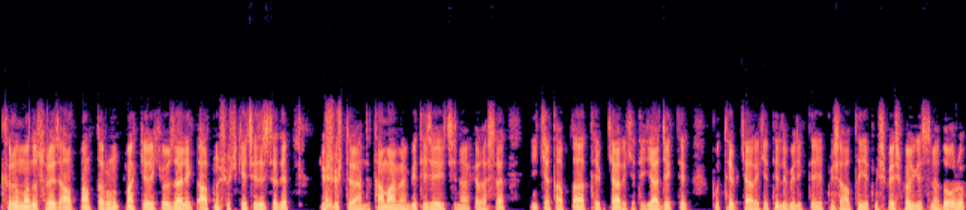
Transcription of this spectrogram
kırılmadığı sürece alt bantları unutmak gerekiyor. Özellikle 63 geçilirse de düşüş trendi tamamen biteceği için arkadaşlar ilk etapta tepki hareketi gelecektir. Bu tepki hareketiyle birlikte 76-75 bölgesine doğru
